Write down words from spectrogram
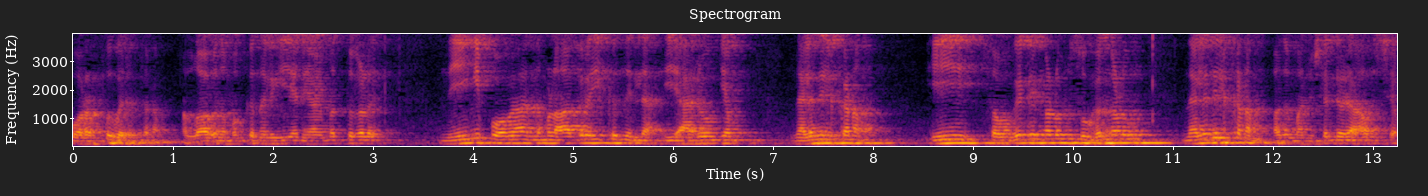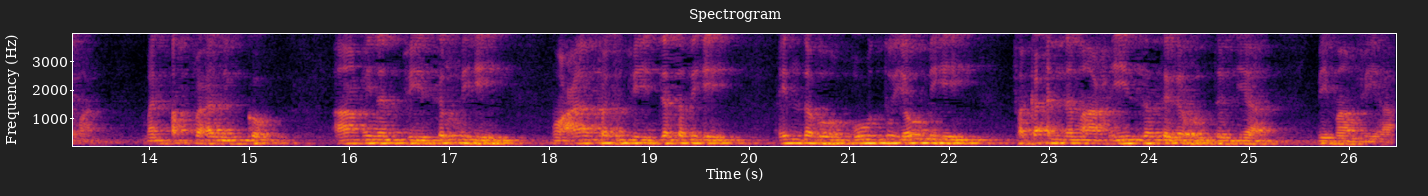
ഉറപ്പ് വരുത്തണം. അള്ളാഹു നമുക്ക് നൽകിയ ഞാമത്തുകൾ നീങ്ങിപ്പോകാൻ നമ്മൾ ആഗ്രഹിക്കുന്നില്ല. ഈ ആരോഗ്യം നിലനിൽക്കണം. ഈ സൗകര്യങ്ങളും സുഖങ്ങളും നിലനിൽക്കണം. അത് മനുഷ്യന്റെ ഒരു ആവശ്യമാണ്. മൻ അസ്ബഹ നിൽക്കും ആമിനൻ ഫീ സിർബിഹി മുആഫൻ ഫീ ജസദിഹി عنده قوت يومه فكأنما حيزت له الدنيا بما فيها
